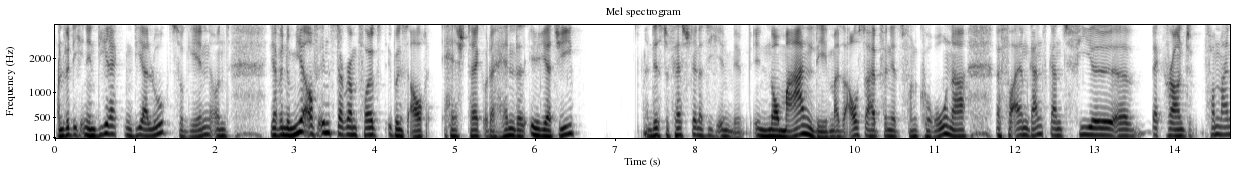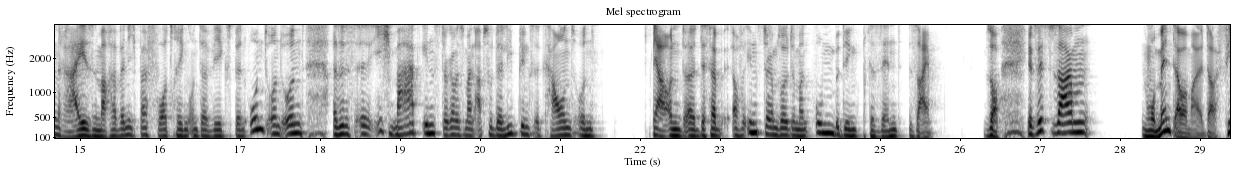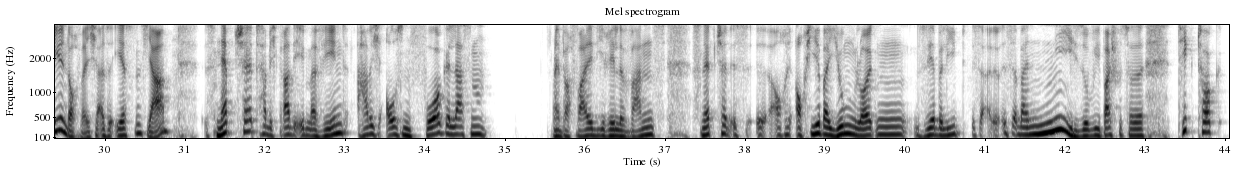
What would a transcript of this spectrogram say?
und wirklich in den direkten Dialog zu gehen. Und ja, wenn du mir auf Instagram folgst, übrigens auch Hashtag oder Handle IlyaG, dann wirst du feststellen, dass ich im, im normalen Leben, also außerhalb von jetzt von Corona, äh, vor allem ganz, ganz viel äh, Background von meinen Reisen mache, wenn ich bei Vorträgen unterwegs bin und, und, und. Also das, äh, ich mag Instagram, ist mein absoluter Lieblingsaccount und ja, und äh, deshalb auf Instagram sollte man unbedingt präsent sein. So, jetzt wirst du sagen, Moment aber mal, da fehlen doch welche. Also erstens ja, Snapchat habe ich gerade eben erwähnt, habe ich außen vor gelassen Einfach weil die Relevanz, Snapchat ist äh, auch, auch hier bei jungen Leuten sehr beliebt, ist, ist aber nie, so wie beispielsweise TikTok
